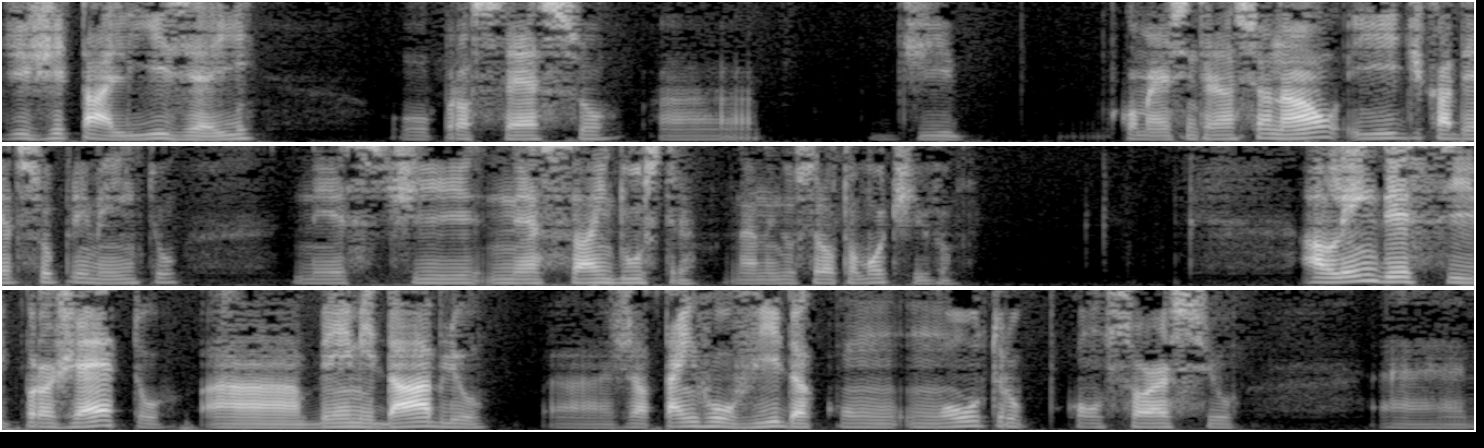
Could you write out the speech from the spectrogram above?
digitalize aí o processo ah, de comércio internacional e de cadeia de suprimento neste, nessa indústria, né, na indústria automotiva. Além desse projeto, a BMW ah, já está envolvida com um outro consórcio eh,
